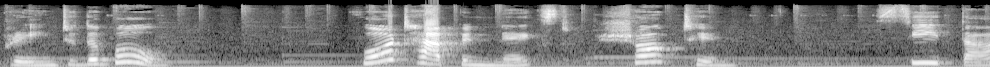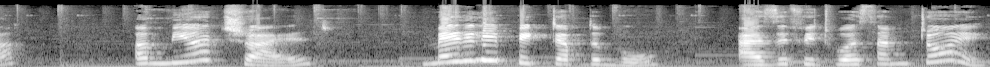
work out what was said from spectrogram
praying to the bow. What happened next shocked him. Sita, a mere child, merrily picked up the bow as if it were some toy.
